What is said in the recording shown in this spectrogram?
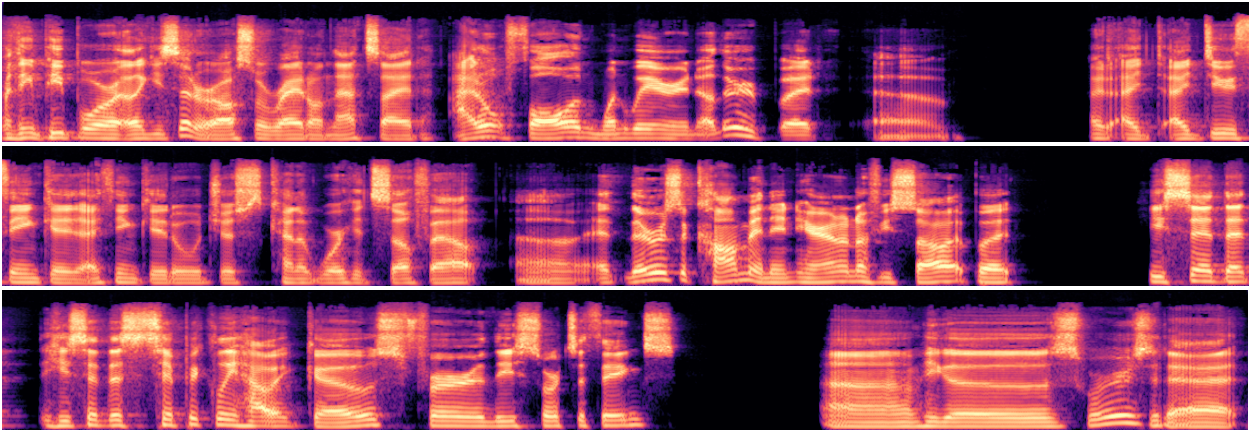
I think people are like you said are also right on that side. I don't fall in one way or another, but um, I, I, do think it, I think it'll just kind of work itself out. Uh, there was a comment in here. I don't know if you saw it, but he said that he said this is typically how it goes for these sorts of things. Um, he goes, where is it at?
